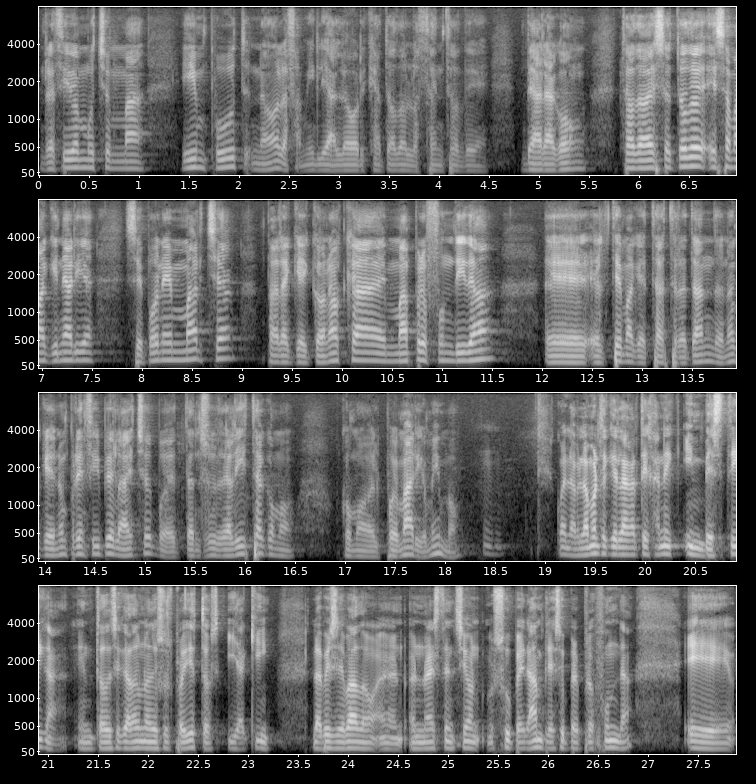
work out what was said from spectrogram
reciben muchos más input, ¿no? La familia Lorca, todos los centros de Aragón, todo eso, toda esa maquinaria se pone en marcha para que conozca en más profundidad eh, el tema que estás tratando, ¿no? Que en un principio lo ha hecho pues tan surrealista como, como el poemario mismo. Cuando hablamos de que Lagartija Nick investiga en todos y cada uno de sus proyectos, y aquí lo habéis llevado en, en una extensión súper amplia, súper profunda, eh,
